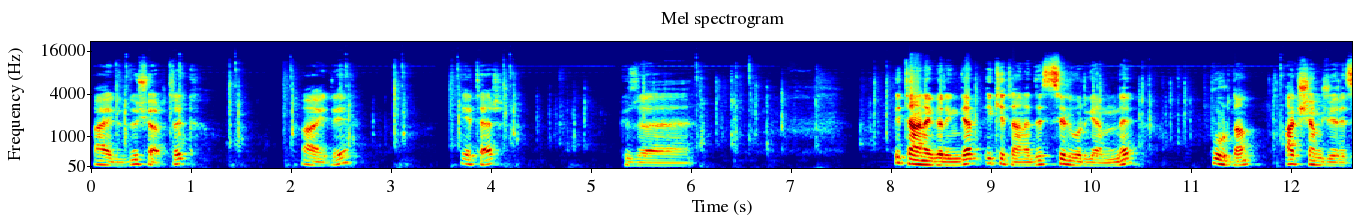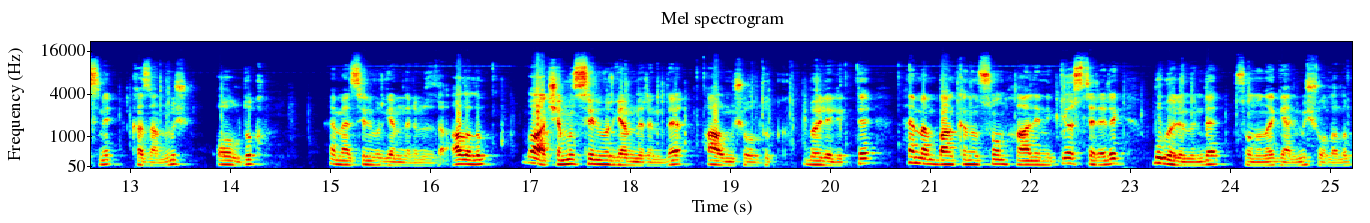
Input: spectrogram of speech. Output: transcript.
Haydi düş artık. Haydi. Yeter. Güzel. Bir tane Green Gem, iki tane de Silver Gem'le buradan akşam JR'sini kazanmış olduk. Hemen Silver Gem'lerimizi de alalım. Bu akşamın Silver Gem'lerini de almış olduk. Böylelikle hemen bankanın son halini göstererek bu bölümün de sonuna gelmiş olalım.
